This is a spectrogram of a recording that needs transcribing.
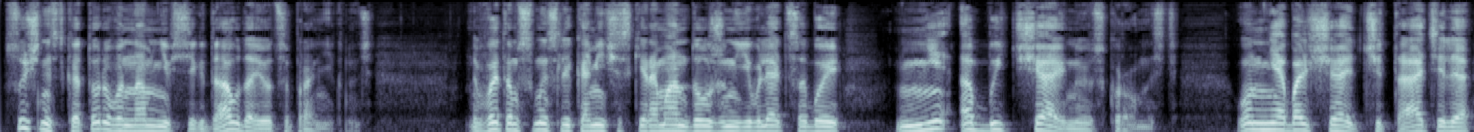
в сущность которого нам не всегда удается проникнуть. В этом смысле комический роман должен являть собой необычайную скромность. Он не обольщает читателя,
